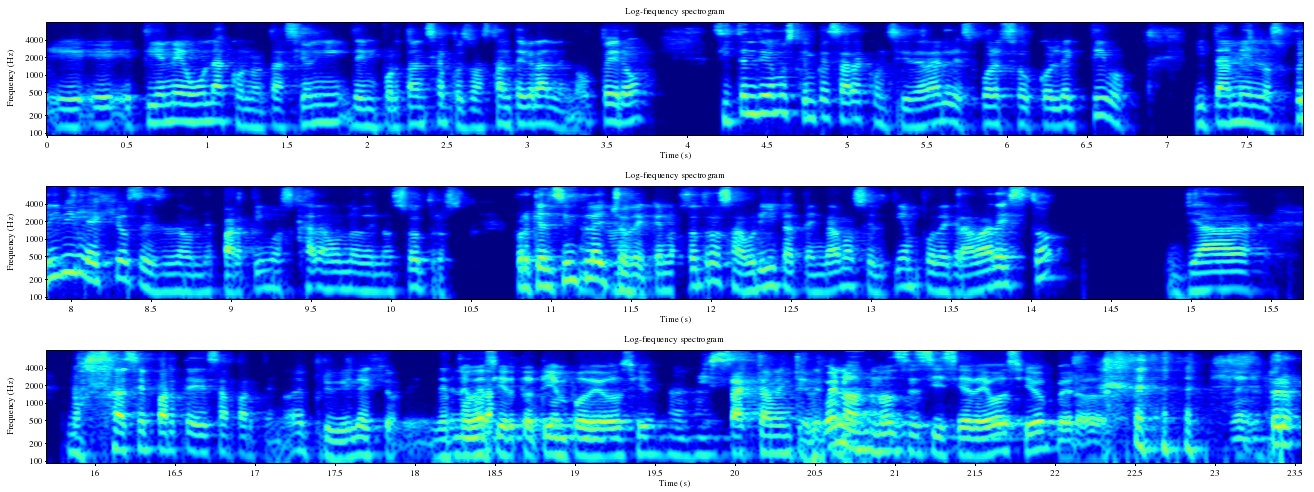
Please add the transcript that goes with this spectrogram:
eh, eh, tiene una connotación de importancia pues bastante grande, ¿no? Pero sí tendríamos que empezar a considerar el esfuerzo colectivo y también los privilegios desde donde partimos cada uno de nosotros. Porque el simple hecho de que nosotros ahorita tengamos el tiempo de grabar esto, ya nos hace parte de esa parte, ¿no? De privilegio. De, de cierto tiempo de ocio. Exactamente. bueno, no sé si sea de ocio, pero... pero...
